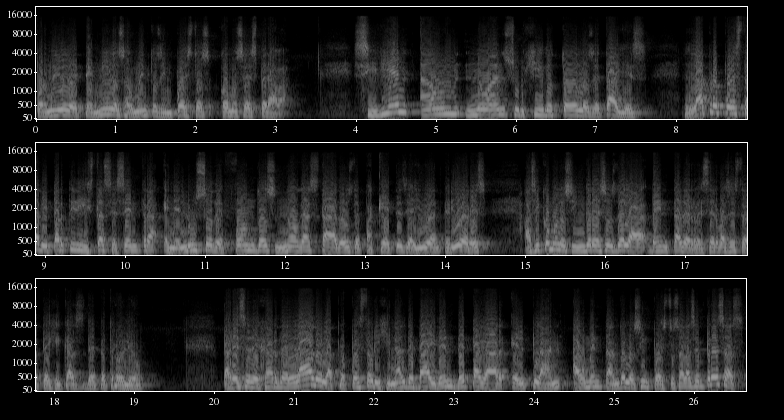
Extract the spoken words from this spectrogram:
por medio de temidos aumentos de impuestos como se esperaba. Si bien aún no han surgido todos los detalles, la propuesta bipartidista se centra en el uso de fondos no gastados de paquetes de ayuda anteriores, así como los ingresos de la venta de reservas estratégicas de petróleo. Parece dejar de lado la propuesta original de Biden de pagar el plan aumentando los impuestos a las empresas.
